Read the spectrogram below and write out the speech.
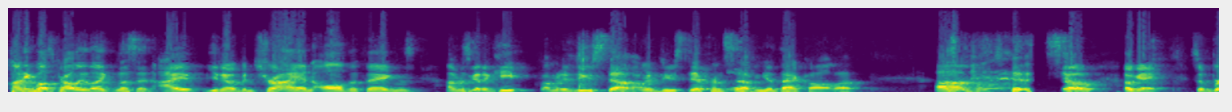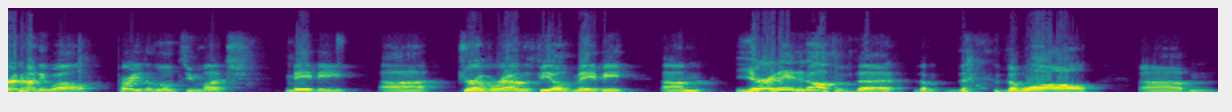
Honeywell's probably like, listen, I you know been trying all the things. I'm just gonna keep. I'm gonna do stuff. I'm gonna do different stuff and get that call up. Um, so okay, so Brent Honeywell partied a little too much, maybe. Uh, drove around the field, maybe. Um, urinated off of the the the, the wall, um,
